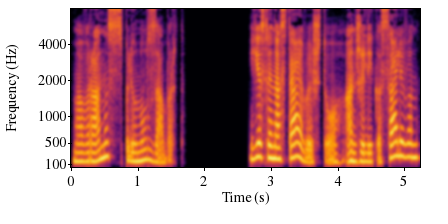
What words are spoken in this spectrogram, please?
Мавранос сплюнул за борт. «Если настаиваешь, что Анжелика Салливан,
